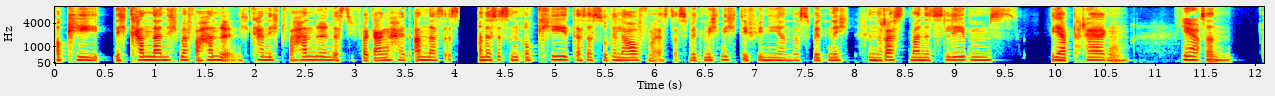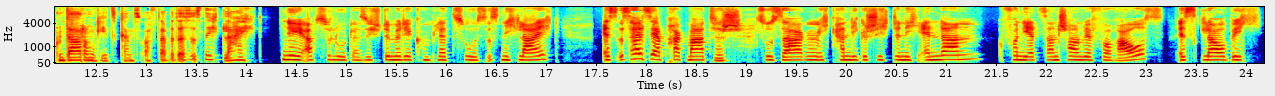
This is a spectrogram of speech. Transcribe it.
okay, ich kann da nicht mehr verhandeln. Ich kann nicht verhandeln, dass die Vergangenheit anders ist. Und es ist ein okay, dass es so gelaufen ist. Das wird mich nicht definieren. Das wird nicht den Rest meines Lebens ja prägen. Ja. Sondern, und darum geht's ganz oft. Aber das ist nicht leicht. Nee, absolut. Also ich stimme dir komplett zu. Es ist nicht leicht. Es ist halt sehr pragmatisch zu sagen, ich kann die Geschichte nicht ändern. Von jetzt an schauen wir voraus. Ist, glaube ich,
